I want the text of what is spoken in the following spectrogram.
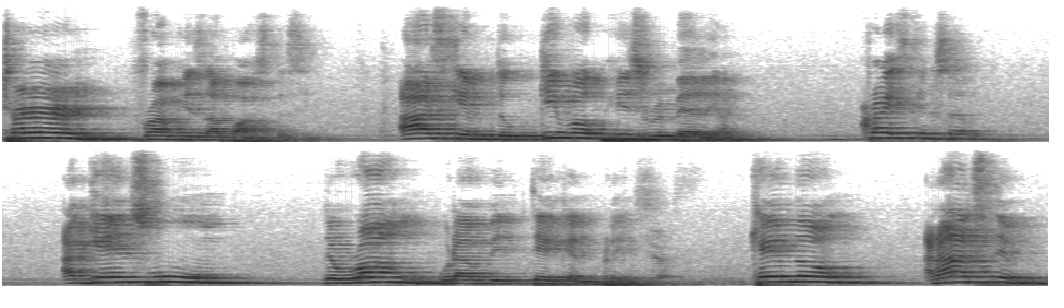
turn from his apostasy, ask him to give up his rebellion. Christ Himself, against whom the wrong would have been taken place Yes. came down and asked him.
